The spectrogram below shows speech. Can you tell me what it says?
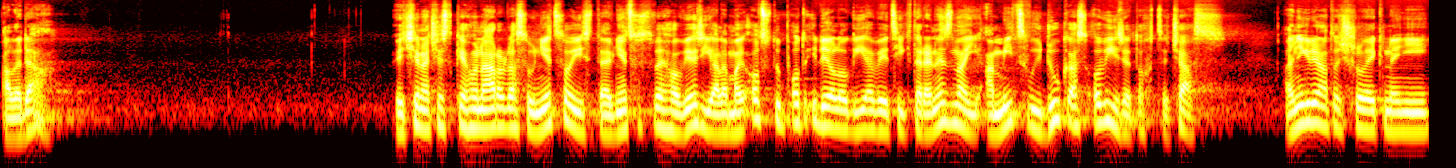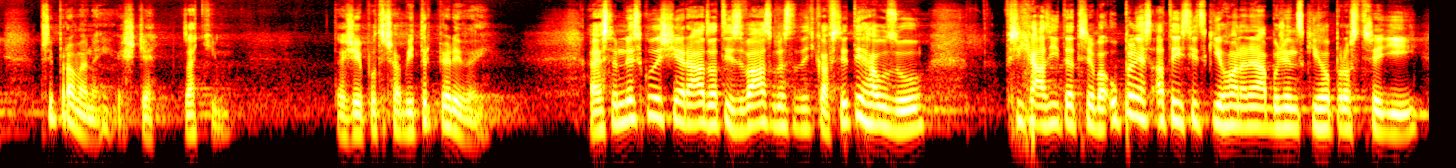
Ale dá. Většina českého národa jsou něco jisté, v něco svého věří, ale mají odstup od ideologií a věcí, které neznají. A mít svůj důkaz o víře, to chce čas. A nikdy na to člověk není připravený ještě zatím. Takže je potřeba být trpělivý. A já jsem neskutečně rád za ty z vás, kdo jste teďka v City Houseu, přicházíte třeba úplně z ateistického a nenáboženského prostředí,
